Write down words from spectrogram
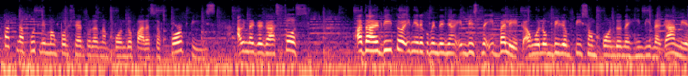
45% lang ng pondo para sa 4Ps ang nagagastos. At dahil dito, inirekomenda niyang imbis na ibalik ang 8 bilyong pisong pondo na hindi nagamit,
